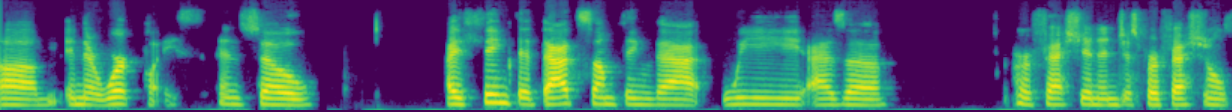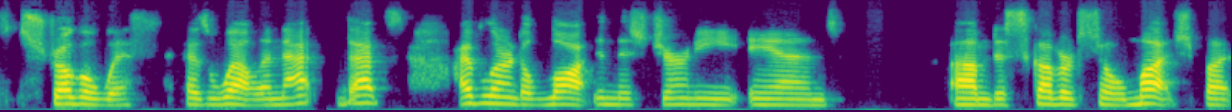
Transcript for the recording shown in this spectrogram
um, in their workplace. And so i think that that's something that we as a profession and just professionals struggle with as well and that that's i've learned a lot in this journey and um, discovered so much but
